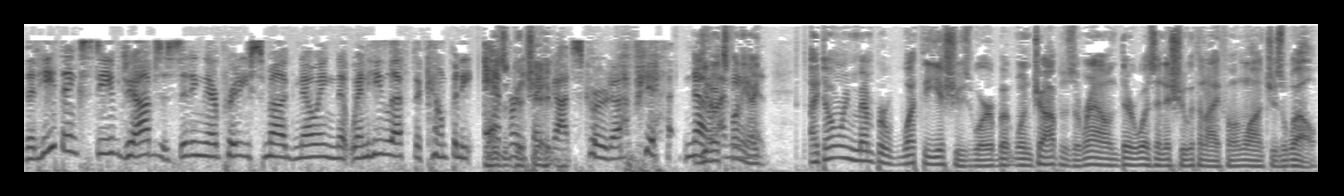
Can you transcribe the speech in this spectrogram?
that he thinks Steve Jobs is sitting there pretty smug, knowing that when he left the company, It was a good everything got screwed up. Yeah, no, you know, it's I funny. mean, I I don't remember what the issues were, but when Jobs was around, there was an issue with an iPhone launch as well.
